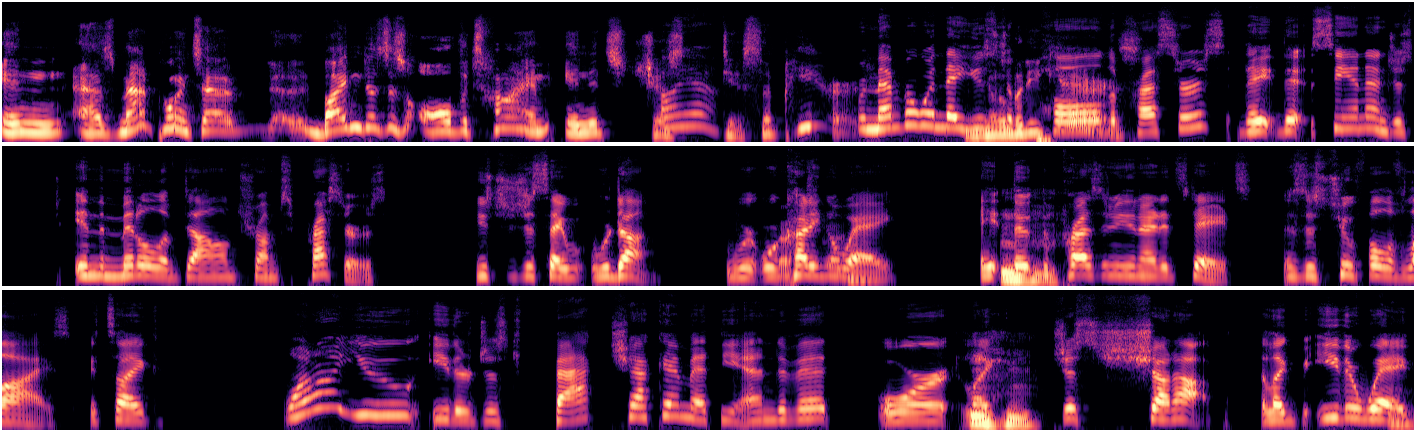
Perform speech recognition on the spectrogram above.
And as Matt points out, uh, Biden does this all the time, and it's just yeah. disappeared. Remember when they used Nobody to pull the cares. pressers? They, the CNN just in the middle of Donald Trump's pressers used to just say, "We're done. We're, we're cutting right. away." It- the, the Mhm. president of the United States This is just too full of lies. It's like, why don't you either just fact check him at the end of it, or like Mhm. just shut up? Like either way,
